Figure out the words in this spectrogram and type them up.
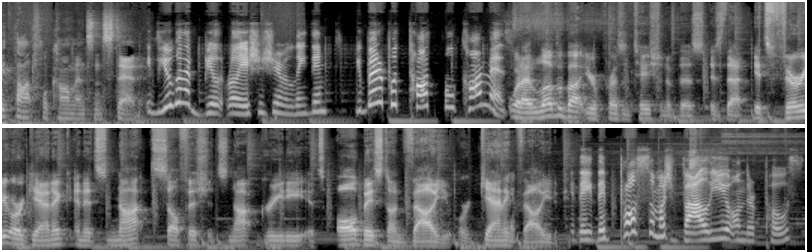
Write thoughtful comments instead. If you're gonna build relationship with LinkedIn, you better put thoughtful comments. What I love about your presentation of this is that it's very organic and it's not selfish, it's not greedy, it's all based on value, organic value to people. They they post so much value on their posts,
